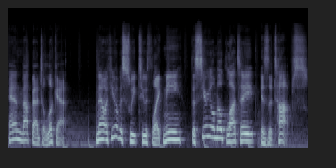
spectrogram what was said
and not bad to look at. Now, if you have a sweet tooth like me, the cereal milk latte is the tops,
